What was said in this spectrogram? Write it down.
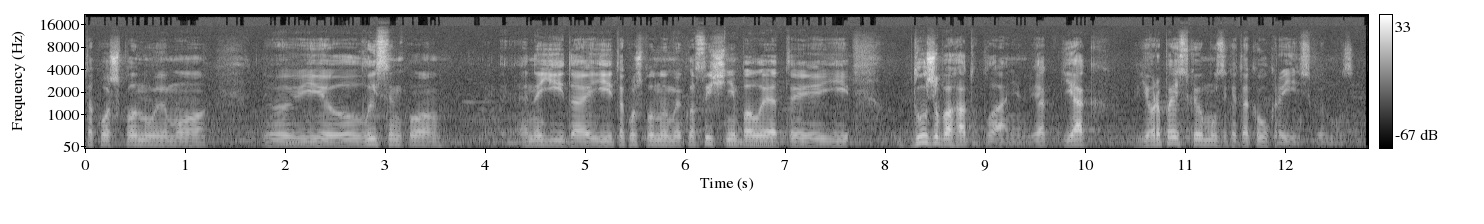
Також плануємо е, і Лисенко. Енеїда, і також плануємо і класичні балети, і дуже багато планів, як, як європейської музики, так і української музики.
